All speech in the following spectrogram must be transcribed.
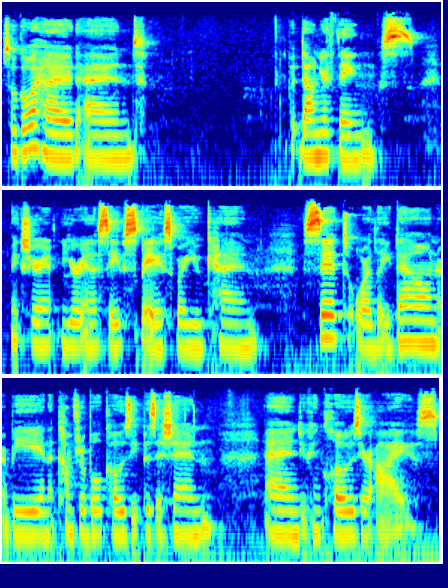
So go ahead and put down your things. Make sure you're in a safe space where you can sit or lay down or be in a comfortable, cozy position, and you can close your eyes.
